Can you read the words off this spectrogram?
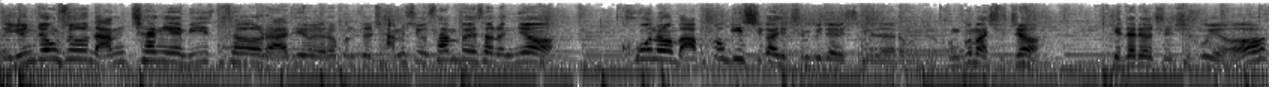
네, 윤정수 남창의 미스터 라디오 여러분들 잠시 후 3부에서는요 코너 맛보기 시간이 준비되어 있습니다. 여러분들 궁금하시죠? 기다려 주시고요.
